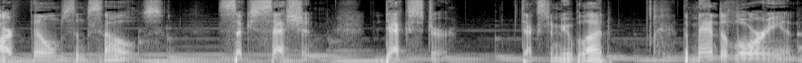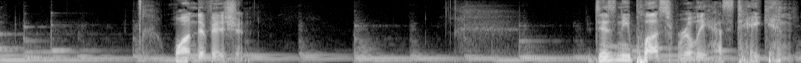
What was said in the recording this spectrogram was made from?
are films themselves Succession, Dexter, Dexter New Blood, The Mandalorian, WandaVision. Disney Plus really has taken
